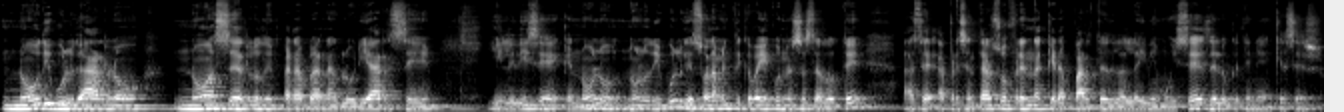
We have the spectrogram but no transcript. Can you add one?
no divulgarlo, no hacerlo para vanagloriarse, y le dice que no lo, no lo divulgue, solamente que vaya con el sacerdote a, presentar su ofrenda que era parte de la ley de Moisés, de lo que tenían que hacer.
